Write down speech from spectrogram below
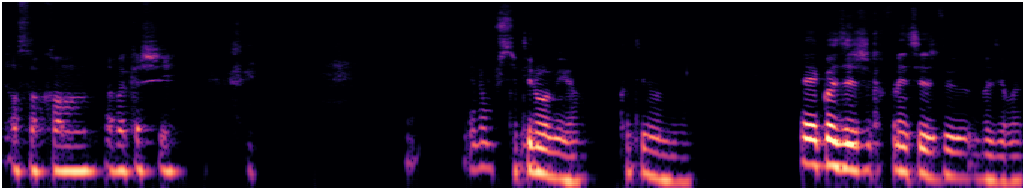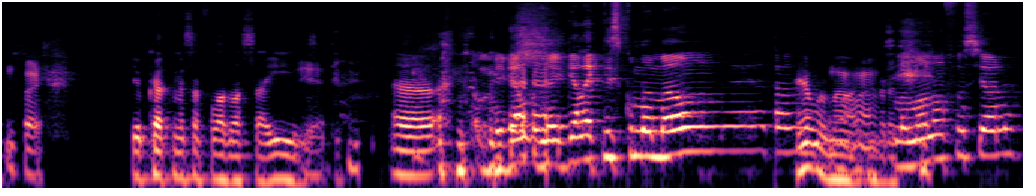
Ele só come abacaxi. Eu não percebi. Continua, Miguel. Continua, Miguel. É coisas, referências de brasileiros. Pois. Que a bocado começa a falar do açaí. Yeah. Uh... O Miguel, Miguel é que disse que o mamão é, tá... é uma mão. É o mamão não funciona.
